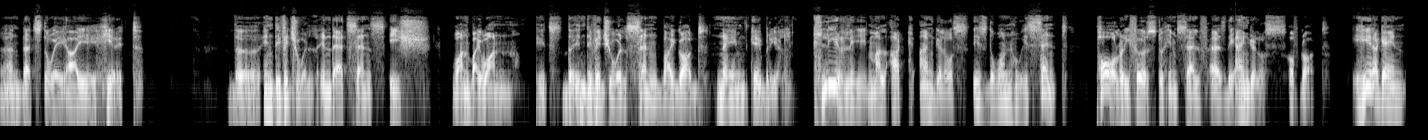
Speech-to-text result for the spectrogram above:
And that's the way I hear it. the individual. In that sense, Ish, one by one. It's the individual sent by God named Gabriel. Clearly, Malak Angelos is the one who is sent. Paul refers to himself as the Angelos of God. Here again,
